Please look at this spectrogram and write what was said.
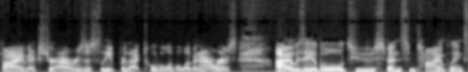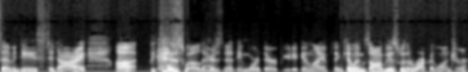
five extra hours of sleep for that total of 11 hours, I was able to spend some time playing Seven Days to Die uh, because, well, there's nothing more therapeutic in life than killing zombies with a rocket launcher.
